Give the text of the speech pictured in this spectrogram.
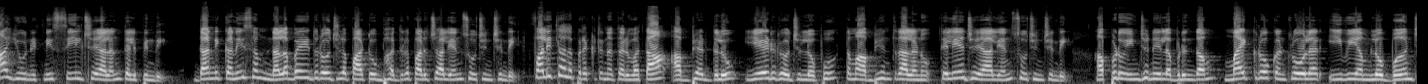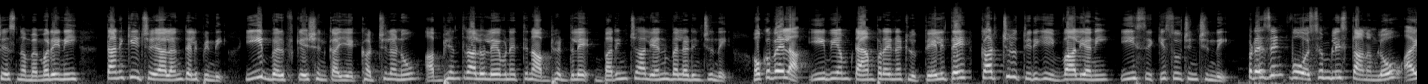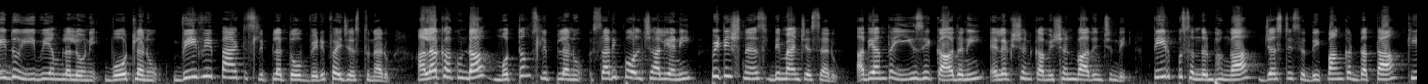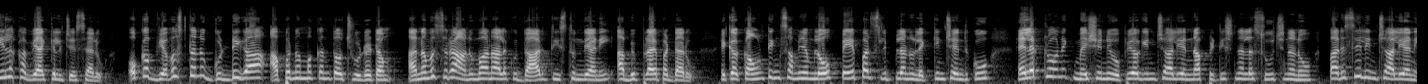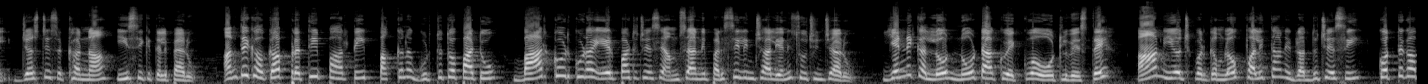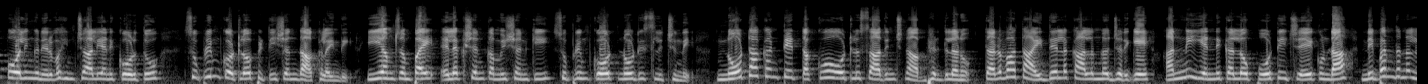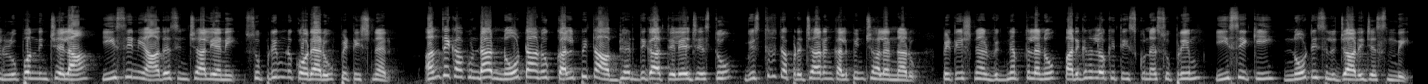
ఆ యూనిట్ని సీల్ చేయాలని తెలిపింది. దాన్ని కనీసం నలభై ఐదు రోజుల పాటు భద్రపరచాలి అని సూచించింది. ఫలితాల ప్రకటన తర్వాత అభ్యర్థులు ఏడు రోజుల్లోపు తమ అభ్యంతరాలను తెలియజేయాలి అని సూచించింది. అప్పుడు ఇంజనీర్ల బృందం మైక్రో కంట్రోలర్ ఈవీఎంలో బర్న్ చేసిన మెమరీని తనిఖీ చేయాలని తెలిపింది. ఈ వెరిఫికేషన్కి అయ్యే ఖర్చులను అభ్యంతరాలు లేవనెత్తిన అభ్యర్థులే భరించాలి అని వెల్లడించింది. ఒకవేళ ఈవీఎం ట్యాంపర్ అయినట్లు తేలితే ఖర్చులు తిరిగి ఇవ్వాలి అని ఈసీకి సూచించింది. ప్రెజెంట్ ఓ అసెంబ్లీ స్థానంలో ఐదు ఈవీఎంలలోని ఓట్లను వీవీప్యాట్ స్లిప్లతో వెరిఫై చేస్తున్నారు. అలా కాకుండా మొత్తం స్లిప్లను సరిపోల్చాలి అని పిటిషనర్స్ డిమాండ్ చేశారు. అది అంత ఈజీ కాదని ఎలక్షన్ కమిషన్ వాదించింది. తీర్పు సందర్భంగా జస్టిస్ దీపాంకర్ దత్తా కీలక వ్యాఖ్యలు చేశారు. ఒక వ్యవస్థను గుడ్డిగా అపనమ్మకంతో చూడటం అనవసర అనుమానాలకు దారితీస్తుంది అని అభిప్రాయపడ్డారు. ఇక కౌంటింగ్ సమయంలో పేపర్ స్లిప్లను లెక్కించేందుకు ఎలక్ట్రానిక్ మెషిన్ని ఉపయోగించాలి అన్న పిటిషనర్ల సూచనను పరిశీలించాలి అని జస్టిస్ ఖన్నా ఈసీకి తెలిపారు. అంతేకాక ప్రతి పార్టీ పక్కన గుర్తుతో పాటు బార్కోడ్ కూడా ఏర్పాటు చేసే అంశాన్ని పరిశీలించాలి అని సూచించారు. ఎన్నికల్లో నోటాకు ఎక్కువ ఓట్లు వేస్తే ఆ నియోజకవర్గంలో ఫలితాన్ని రద్దు చేసి కొత్తగా పోలింగ్ నిర్వహించాలి అని కోరుతూ సుప్రీంకోర్టులో పిటిషన్ దాఖలైంది. ఈ అంశంపై ఎలక్షన్ కమిషన్కి సుప్రీంకోర్టు నోటీసులు ఇచ్చింది నోటా కంటే తక్కువ ఓట్లు సాధించిన అభ్యర్థులను తర్వాత ఐదేళ్ళ కాలంలో జరిగే అన్ని ఎన్నికల్లో పోటీ చేయకుండా నిబంధనలు రూపొందించేలా ఈసీని ఆదేశించాలి అని సుప్రీంను కోరారు పిటిషనర్. అంతేకాకుండా నోటాను కల్పిత అభ్యర్థిగా తెలియజేస్తూ విస్తృత ప్రచారం కల్పించాలన్నారు. పిటిషనర్ విజ్ఞప్తులను పరిగణలోకి తీసుకున్న సుప్రీం ఈసీకి నోటీసులు జారీ చేసింది.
